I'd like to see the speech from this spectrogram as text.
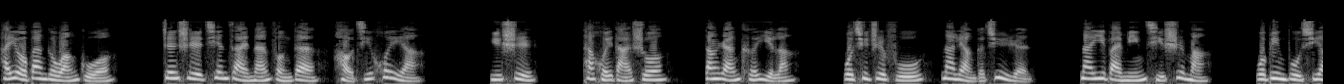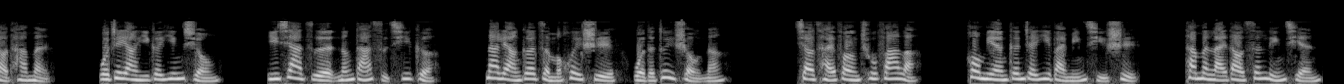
还有半个王国，真是千载难逢的好机会呀。于是他回答说：“当然可以了，我去制服那两个巨人，那一百名骑士吗？我并不需要他们。我这样一个英雄，一下子能打死七个，那两个怎么会是我的对手呢？”小裁缝出发了，后面跟着一百名骑士。他们来到森林前，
